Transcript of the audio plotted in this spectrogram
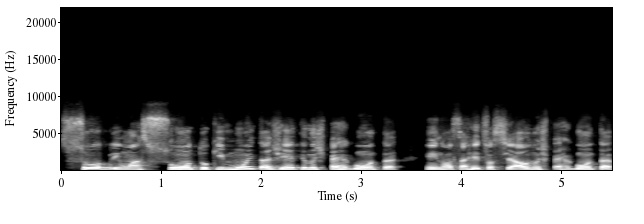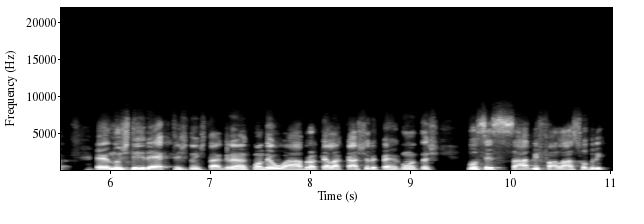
sobre um assunto que muita gente nos pergunta em nossa rede social, nos pergunta é, nos directs do Instagram. Quando eu abro aquela caixa de perguntas, você sabe falar sobre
